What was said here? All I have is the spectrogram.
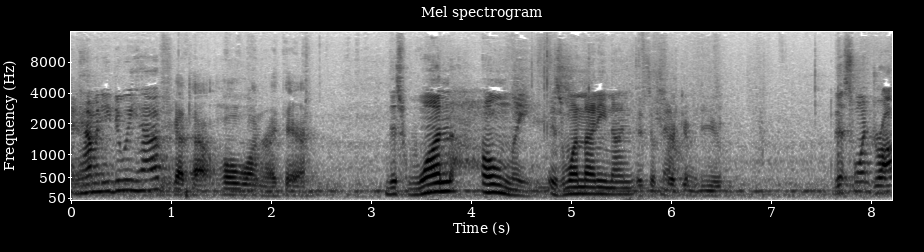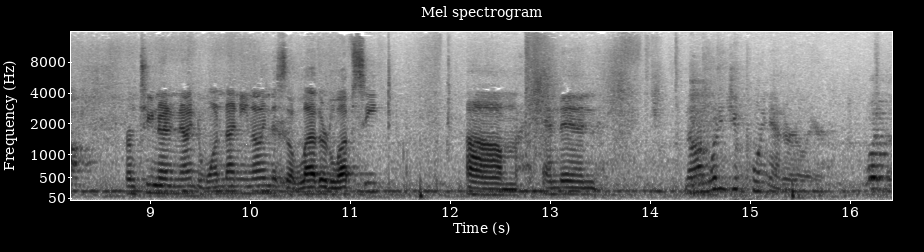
And how many do we have? You've got that whole one right there. This one only is 199. It's a freaking beaut. This one dropped from 299 to 199. This is a leather love seat. Um, and then, Don, what did you point at earlier? What the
